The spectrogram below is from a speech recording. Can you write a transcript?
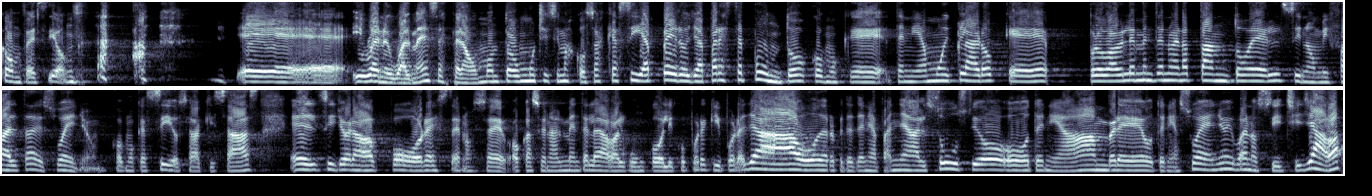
Confesión. Eh, y bueno, igual me desesperaba un montón, muchísimas cosas que hacía, pero ya para este punto como que tenía muy claro que probablemente no era tanto él, sino mi falta de sueño, como que sí, o sea, quizás él sí lloraba por, este, no sé, ocasionalmente le daba algún cólico por aquí, por allá, o de repente tenía pañal sucio, o tenía hambre, o tenía sueño, y bueno, sí chillaba,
